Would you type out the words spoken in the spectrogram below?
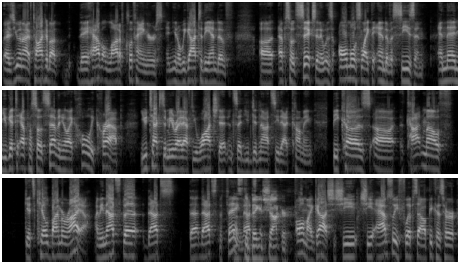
as you and I have talked about, they have a lot of cliffhangers, and you know, we got to the end of uh, episode six, and it was almost like the end of a season. And then you get to episode seven, you're like, holy crap. You texted me right after you watched it and said you did not see that coming because uh, Cottonmouth gets killed by Mariah. I mean, that's the that's that that's the thing. That's the biggest shocker. Oh my gosh, she she absolutely flips out because her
